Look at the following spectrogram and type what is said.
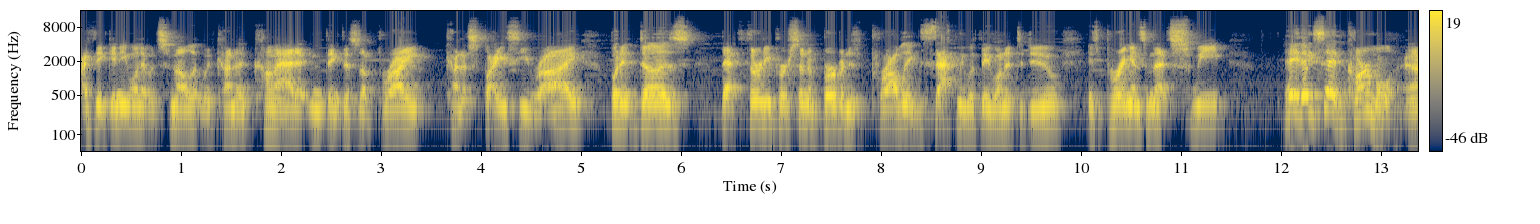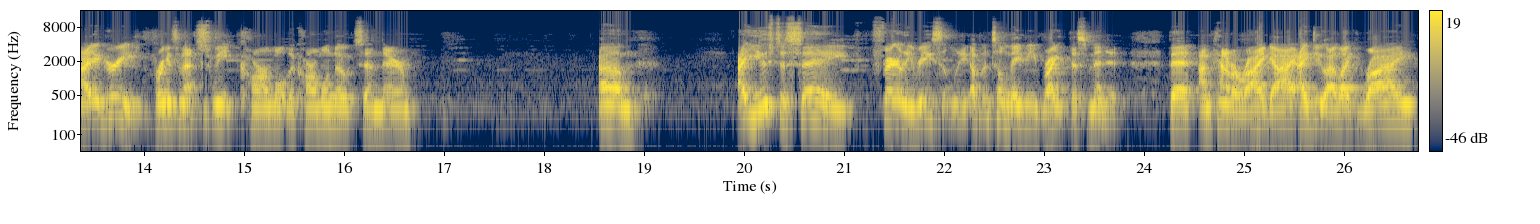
I think anyone that would smell it would kind of come at it and think this is a bright, kind of spicy rye, but it does. That 30% of bourbon is probably exactly what they wanted to do. It's bringing some of that sweet, Hey, they said caramel, and I agree. Bringing some of that sweet caramel, the caramel notes in there. Um, I used to say fairly recently, up until maybe right this minute, that I'm kind of a rye guy. I do. I like rye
